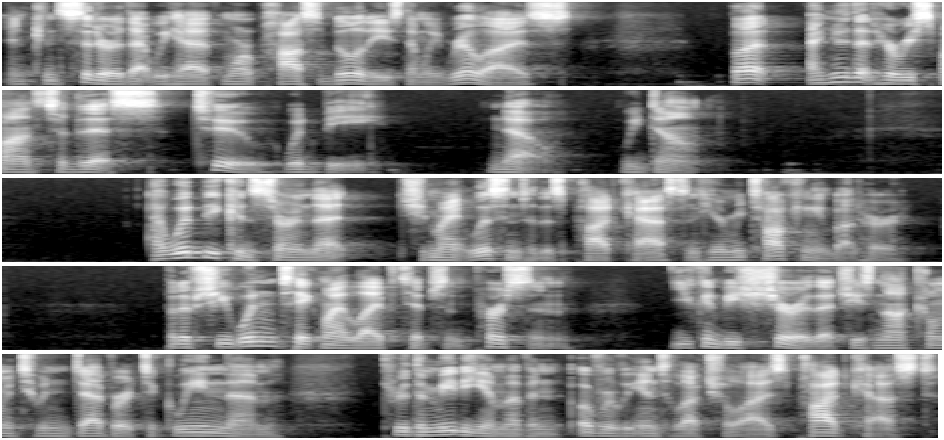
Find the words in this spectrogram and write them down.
and consider that we have more possibilities than we realize. But I knew that her response to this, too, would be, no, we don't. I would be concerned that she might listen to this podcast and hear me talking about her. But if she wouldn't take my life tips in person, you can be sure that she's not going to endeavor to glean them through the medium of an overly intellectualized podcast.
